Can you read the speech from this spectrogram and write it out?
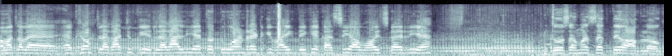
मतलब एग्जॉस्ट लगा चुकी है लगा ली है तो 200 की बाइक देखिए कैसी वॉइस कर रही है। तो समझ सकते हो आप लोग।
